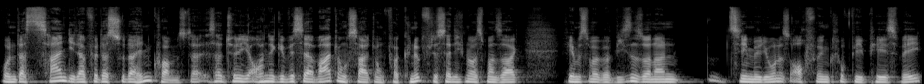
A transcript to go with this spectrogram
Und das zahlen die dafür, dass du da hinkommst. Da ist natürlich auch eine gewisse Erwartungshaltung verknüpft. Ist ja nicht nur, dass man sagt, wir es mal überwiesen, sondern 10 Millionen ist auch für einen Club wie PSW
